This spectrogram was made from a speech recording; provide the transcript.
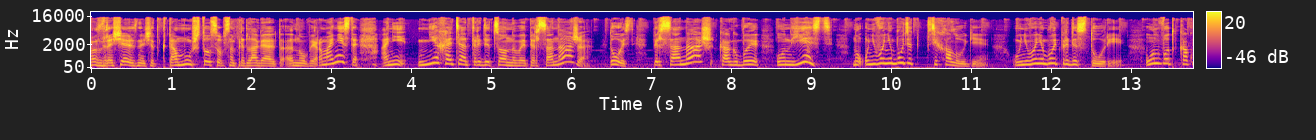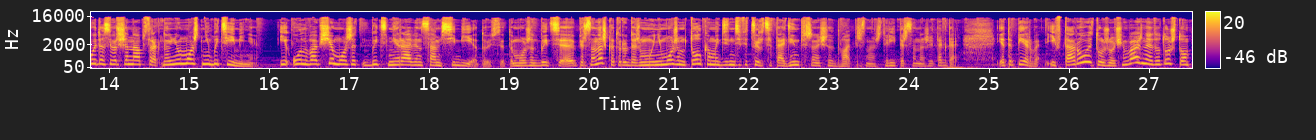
возвращаюсь, значит, к тому, что, собственно, предлагают новые романисты. Они не хотят традиционного персонажа, то есть персонаж, как бы, он есть, но у него не будет психологии, у него не будет предыстории. Он вот какой-то совершенно абстрактный, у него может не быть имени. И он вообще может быть не равен сам себе. То есть это может быть э, персонаж, который даже мы не можем толком идентифицировать. Это один персонаж, это два персонажа, три персонажа и так далее. Это первое. И второе, тоже очень важно, это то, что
